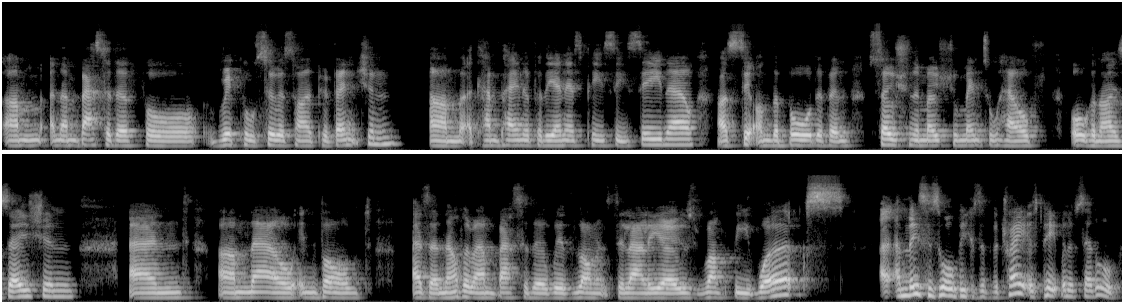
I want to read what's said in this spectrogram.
I'm an ambassador for Ripple Suicide Prevention um, a campaigner for the NSPCC now. I sit on the board of a social and emotional mental health organization, and I'm now involved as another ambassador with Lawrence Dallaglio's Rugby Works. And this is all because of the Traitors. People have said, Oh,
